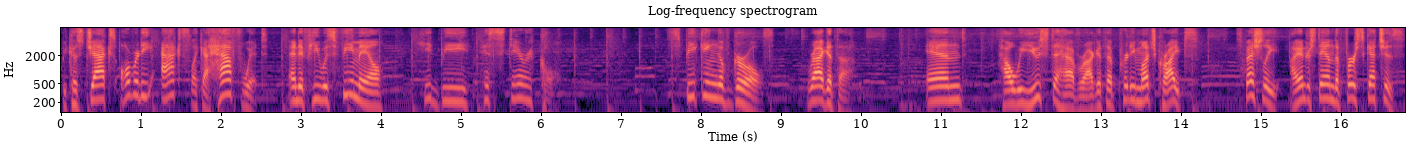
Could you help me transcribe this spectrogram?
because Jax already acts like a half-wit. And if he was female, he'd be hysterical. Speaking of girls, Ragatha. And how we used to have Ragatha pretty much cripes. Especially, I understand the first sketches.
